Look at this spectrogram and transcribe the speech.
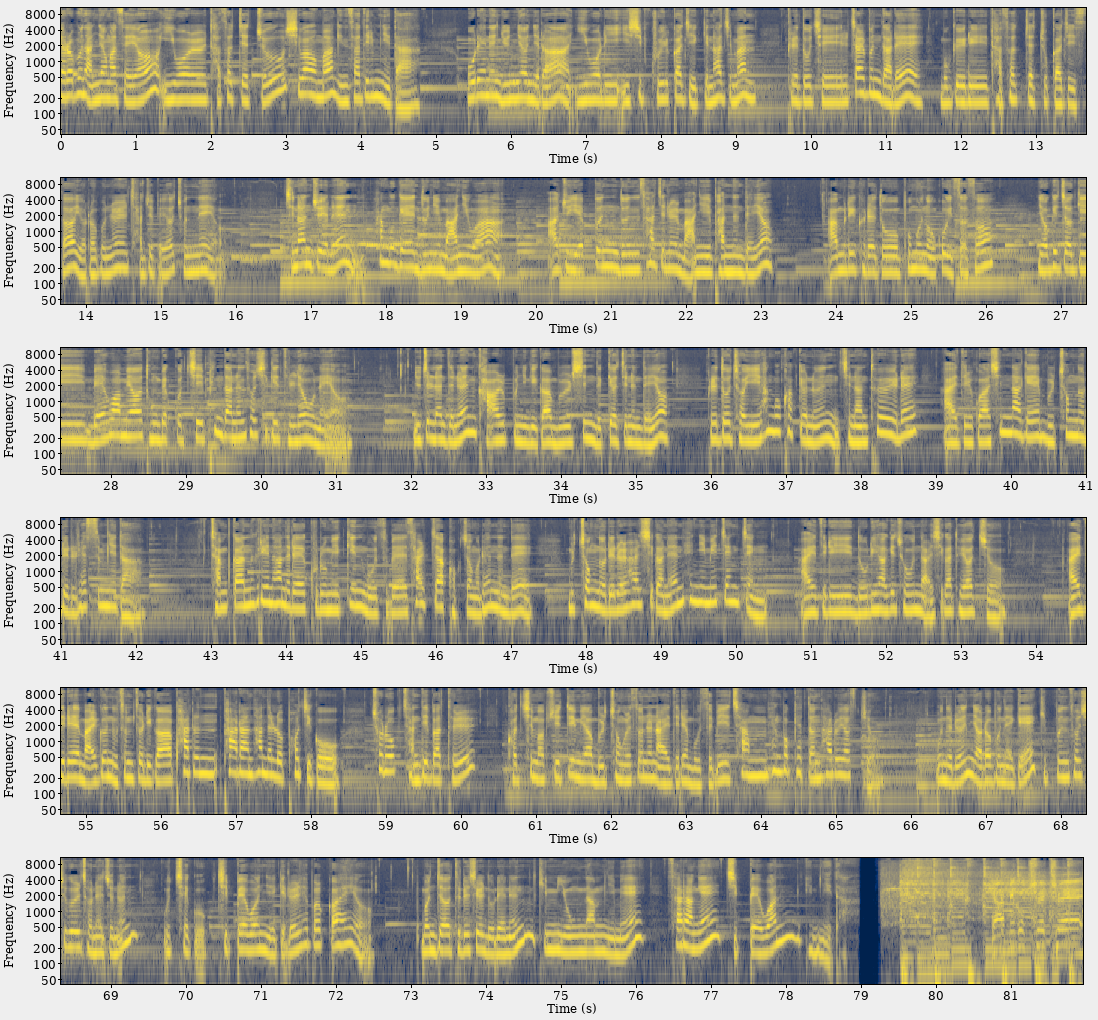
여러분 안녕하세요. 2월 다섯째 주 시와 음악 인사드립니다. 올해는 윤년이라 2월이 29일까지 있긴 하지만 그래도 제일 짧은 달에 목요일이 다섯째 주까지 있어 여러분을 자주 뵈어 좋네요. 지난주에는 한국에 눈이 많이 와 아주 예쁜 눈 사진을 많이 봤는데요. 아무리 그래도 봄은 오고 있어서 여기저기 매화며 동백꽃이 핀다는 소식이 들려오네요. 뉴질랜드는 가을 분위기가 물씬 느껴지는데요. 그래도 저희 한국 학교는 지난 토요일에 아이들과 신나게 물총놀이를 했습니다. 잠깐 흐린 하늘에 구름이 낀 모습에 살짝 걱정을 했는데 물총놀이를 할 시간엔 햇님이 쨍쨍 아이들이 놀이하기 좋은 날씨가 되었죠. 아이들의 맑은 웃음소리가 파른, 파란 하늘로 퍼지고 초록 잔디밭을 거침없이 뛰며 물총을 쏘는 아이들의 모습이 참 행복했던 하루였죠. 오늘은 여러분에게 기쁜 소식을 전해주는 우체국 집배원 얘기를 해볼까 해요. 먼저 들으실 노래는 김용남님의 사랑의 집배원입니다. 대한민국 최초의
